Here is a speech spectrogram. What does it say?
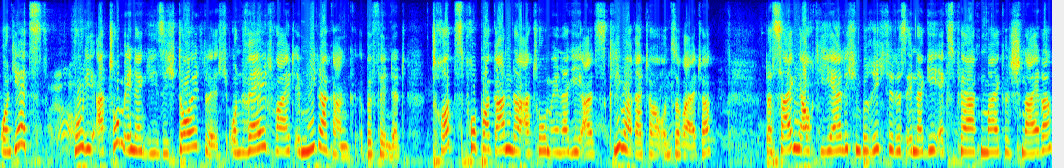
Und jetzt, wo die Atomenergie sich deutlich und weltweit im Niedergang befindet, trotz Propaganda Atomenergie als Klimaretter und so weiter, das zeigen ja auch die jährlichen Berichte des Energieexperten Michael Schneider.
